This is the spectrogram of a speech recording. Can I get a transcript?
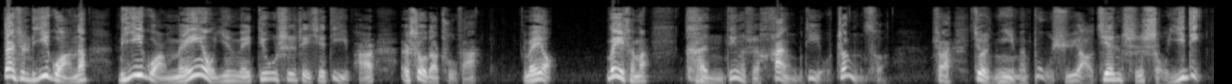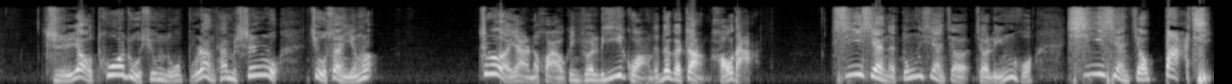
但是李广呢？李广没有因为丢失这些地盘而受到处罚，没有。为什么？肯定是汉武帝有政策，是吧？就是你们不需要坚持守一地。只要拖住匈奴，不让他们深入，就算赢了。这样的话，我跟你说，李广的这个仗好打。西线的东线叫叫灵活，西线叫霸气。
